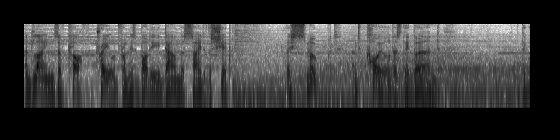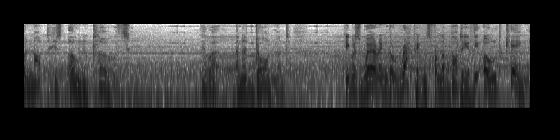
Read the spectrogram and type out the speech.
and lines of cloth trailed from his body down the side of the ship. They smoked and coiled as they burned, but they were not his own clothes. They were an adornment. He was wearing the wrappings from the body of the old king.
